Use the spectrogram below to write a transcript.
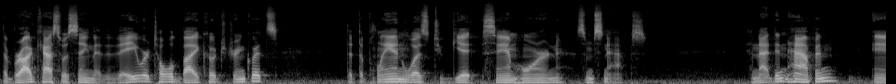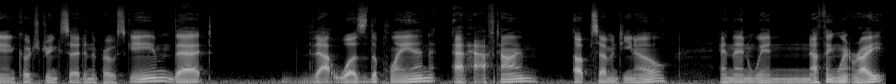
the broadcast was saying that they were told by Coach Drinkwitz that the plan was to get Sam Horn some snaps, and that didn't happen. And Coach Drink said in the post game that that was the plan at halftime, up 17-0. And then when nothing went right,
